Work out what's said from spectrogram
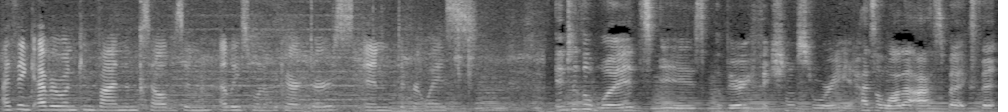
I think everyone can find themselves in at least one of the characters in different ways. Into the Woods is a very fictional story. It has a lot of aspects that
